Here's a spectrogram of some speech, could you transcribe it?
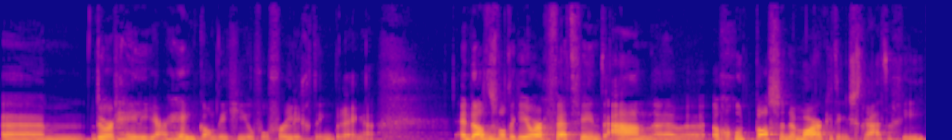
um, door het hele jaar heen kan dit je heel veel verlichting brengen. En dat is wat ik heel erg vet vind aan uh, een goed passende marketingstrategie.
